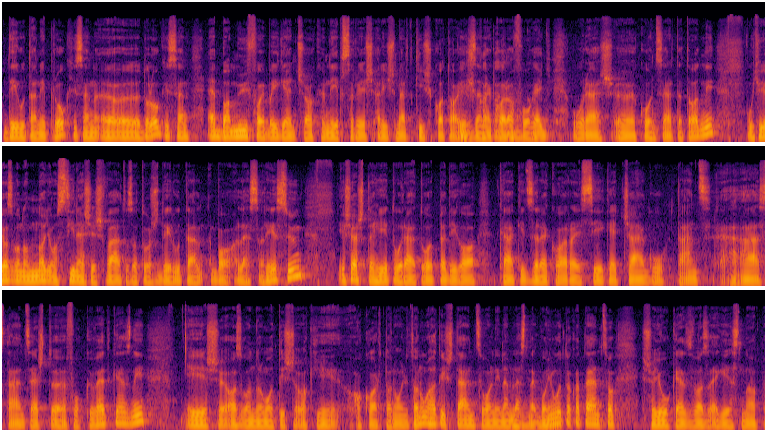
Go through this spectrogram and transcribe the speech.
délutáni prog, hiszen, ö, dolog, hiszen ebben a műfajban igencsak népszerű és elismert Kiskata és zenekara fog egy órás ö, koncertet adni. Úgyhogy azt gondolom, nagyon színes és változatos délutánban lesz a részünk, és este 7 órától pedig a Kákit zenekarra egy székely csángó tánc, ház táncest fog következni és azt gondolom ott is, aki akar tanulni, tanulhat is táncolni, nem lesznek bonyolultak a táncok, és a jó kezdve az egész nap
